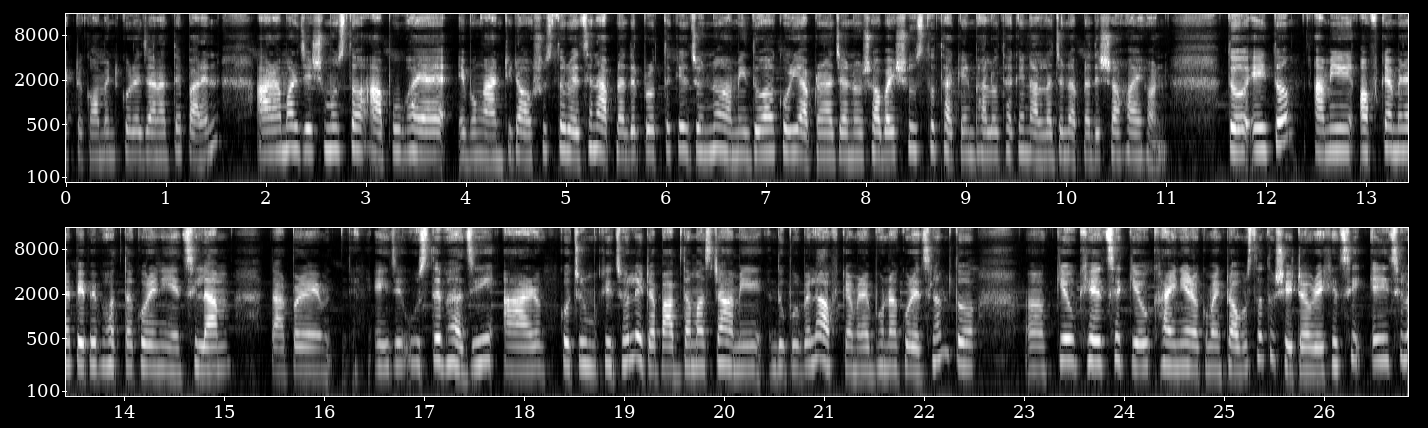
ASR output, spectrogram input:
একটা কমেন্ট করে জানাতে পারেন। আর আমার যে সমস্ত আপু ভাইয়া এবং আন্টিরা অসুস্থ রয়েছেন, আপনাদের প্রত্যেকের জন্য আমি দোয়া করি আপনারা যেন সবাই সুস্থ থাকেন, ভালো থাকেন, আল্লাহ যেন আপনাদের সহায় হন। তো এই তো, আমি অফ ক্যামেরায় পেঁপে ভত্তা করে নিয়েছিলাম। তারপরে এই যে উস্তে ভাজি আর কচুরমুখী ঝোল, এটা পাবদা মাছটা আমি দুপুরবেলা অফ ক্যামেরায় ভোনা করেছিলাম। তো কেউ খেয়েছে, কেউ খায়নি এরকম একটা অবস্থা, তো সেটাও রেখেছি। এই ছিল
